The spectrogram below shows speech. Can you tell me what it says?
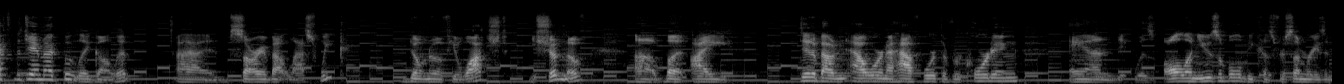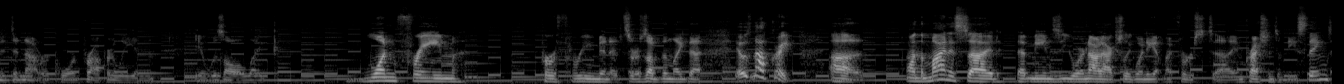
back to the JMaq Bootleg Gauntlet. I'm sorry about last week. Don't know if you watched. You shouldn't have. Uh, but I did about an hour and a half worth of recording, and it was all unusable because for some reason it did not record properly, and it was all like one frame per three minutes or something like that. It was not great. Uh, on the minus side, that means you are not actually going to get my first uh, impressions of these things.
